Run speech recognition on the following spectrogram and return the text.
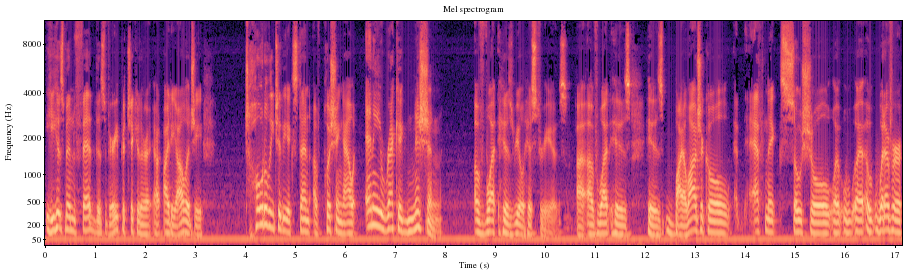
he has been fed this very particular uh, ideology, totally to the extent of pushing out any recognition of what his real history is, uh, of what his his biological, ethnic, social, whatever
